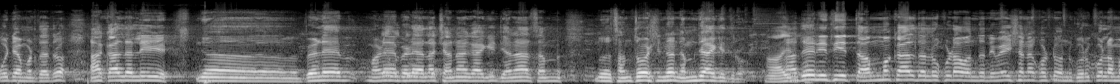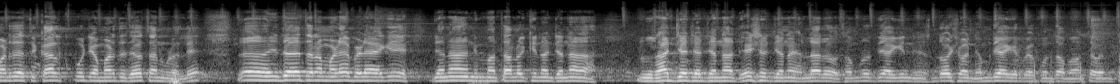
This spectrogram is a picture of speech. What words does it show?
ಪೂಜೆ ಮಾಡ್ತಾಯಿದ್ರು ಆ ಕಾಲದಲ್ಲಿ ಬೆಳೆ ಮಳೆ ಬೆಳೆ ಎಲ್ಲ ಚೆನ್ನಾಗಾಗಿ ಜನ ಸಂ ಸಂತೋಷದಿಂದ ನೆಮ್ಮದಿಯಾಗಿದ್ದರು. ಅದೇ ರೀತಿ ತಮ್ಮ ಕಾಲದಲ್ಲೂ ಕೂಡ ಒಂದು ನಿವೇಶನ ಕೊಟ್ಟು ಒಂದು ಗುರುಕುಲ ಮಾಡಿದೆ ತಿಕಾಲ್ ಪೂಜೆ ಮಾಡಿದೆ ದೇವಸ್ಥಾನಗಳಲ್ಲಿ ಇದೇ ಥರ ಮಳೆ ಬೆಳೆ ಆಗಿ ಜನ ನಿಮ್ಮ ತಾಲೂಕಿನ ಜನ ರಾಜ್ಯದ ಜನ, ದೇಶದ ಜನ ಎಲ್ಲರೂ ಸಮೃದ್ಧಿಯಾಗಿ, ಸಂತೋಷವಾಗಿ, ನೆಮ್ಮದಿಯಾಗಿರಬೇಕು ಅಂತ ಮಾತಾಡುವಂಥ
